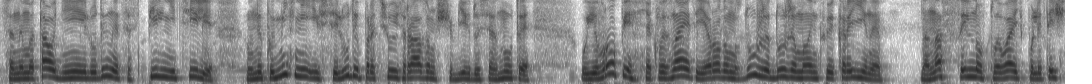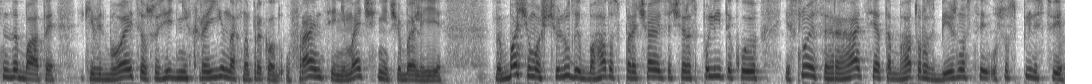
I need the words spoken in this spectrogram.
Це не мета однієї людини, це спільні цілі. Вони помітні, і всі люди працюють разом, щоб їх досягнути. У Європі, як ви знаєте, я родом з дуже дуже маленької країни. На нас сильно впливають політичні дебати, які відбуваються у сусідніх країнах, наприклад, у Франції, Німеччині чи Бельгії. Ми бачимо, що люди багато сперечаються через політику, існує сегрегація та багато розбіжностей у суспільстві,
